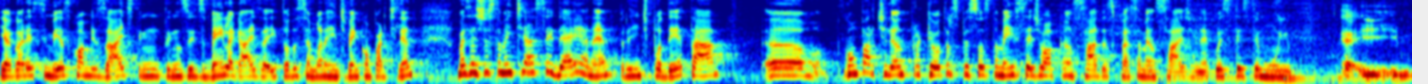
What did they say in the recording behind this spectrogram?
E agora esse mês com amizade, tem, tem uns vídeos bem legais aí, toda semana a gente vem compartilhando. Mas é justamente essa ideia, né? Para a gente poder estar tá, uh, compartilhando para que outras pessoas também sejam alcançadas com essa mensagem, né? Com esse testemunho. É, e,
